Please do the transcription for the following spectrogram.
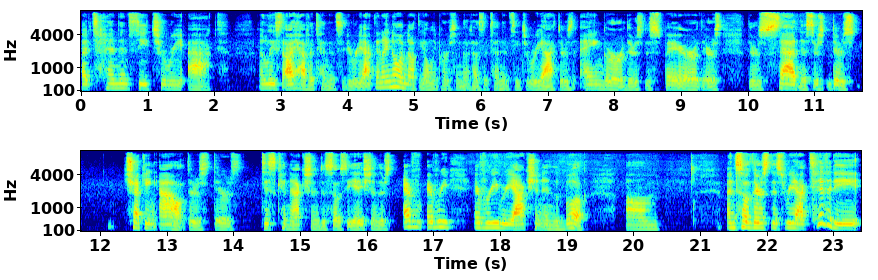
a tendency to react. At least i have a tendency to react and i know i'm not the only person that has a tendency to react. There's anger there's despair there's there's sadness there's there's checking out there's there's disconnection dissociation. There's every every every reaction in the book. Um, and so there's this reactivity,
